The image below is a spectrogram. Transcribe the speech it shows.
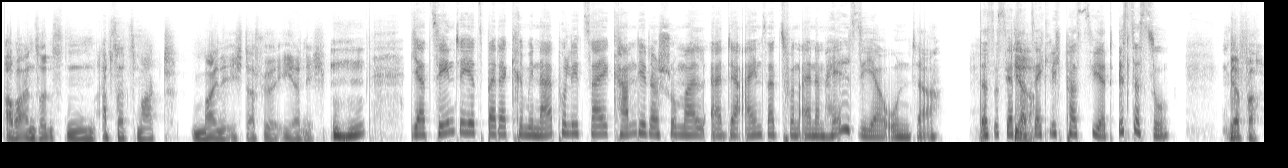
Aber ansonsten Absatzmarkt meine ich dafür eher nicht. Mhm. Jahrzehnte jetzt bei der Kriminalpolizei kam dir da schon mal äh, der Einsatz von einem Hellseher unter? Das ist ja, ja, tatsächlich passiert. Ist das so? Mehrfach.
